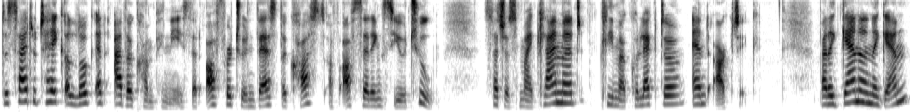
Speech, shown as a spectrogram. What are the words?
decide to take a look at other companies that offer to invest the costs of offsetting CO2, such as MyClimate, Klima-Kollekte, and Arktik. But again and again,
